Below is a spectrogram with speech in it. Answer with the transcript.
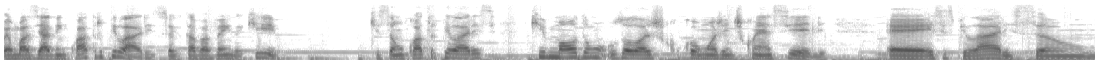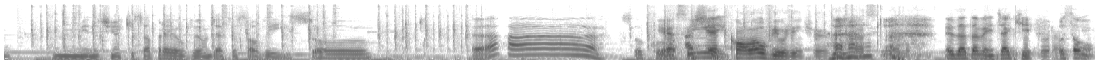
é baseado em quatro pilares. Eu estava vendo aqui que são quatro pilares que moldam o zoológico como a gente conhece ele. É, esses pilares são. Um minutinho aqui só para eu ver onde é que eu salvei isso. Ah! Socorro. E assim Achei. é cola ouviu, gente. É assim. Exatamente, aqui. São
